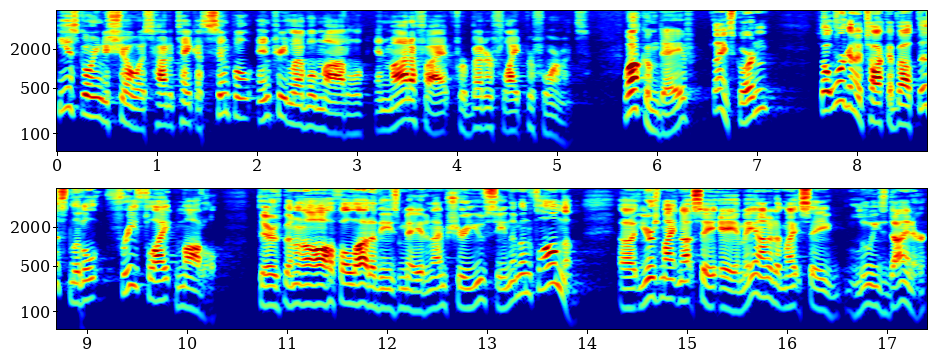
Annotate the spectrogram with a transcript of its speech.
he is going to show us how to take a simple entry-level model and modify it for better flight performance. Welcome, Dave. Thanks, Gordon. So we're going to talk about this little free flight model. There's been an awful lot of these made, and I'm sure you've seen them and flown them. Uh, yours might not say AMA on it, it might say Louis Diner,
